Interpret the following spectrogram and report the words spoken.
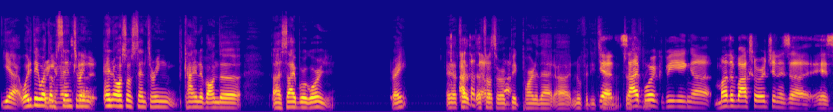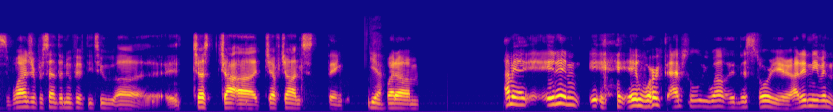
Yeah. What do you think about them centering together. and also centering kind of on the uh, cyborg origin, right? And that's a, that's that also a big part of that uh, New Fifty Two. Yeah, Cyborg being uh, Mother Box Origin is uh, is one hundred percent the new Fifty Two. Uh, just jo- uh, Geoff Johns thing. Yeah. But um, I mean, it, it didn't. It, it worked absolutely well in this story here. I didn't even.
